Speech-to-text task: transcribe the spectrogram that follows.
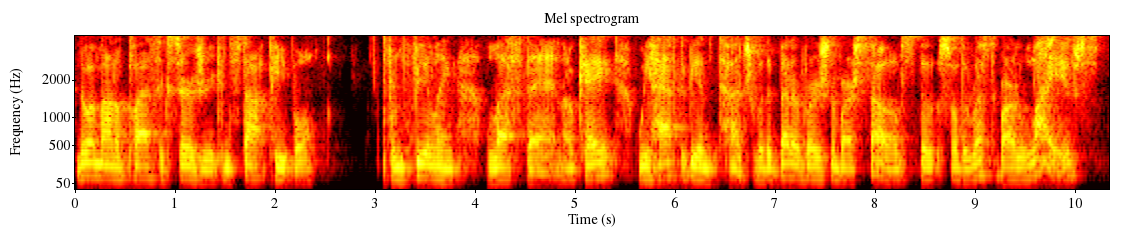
No amount of plastic surgery can stop people from feeling less than, okay? We have to be in touch with a better version of ourselves so the rest of our lives,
